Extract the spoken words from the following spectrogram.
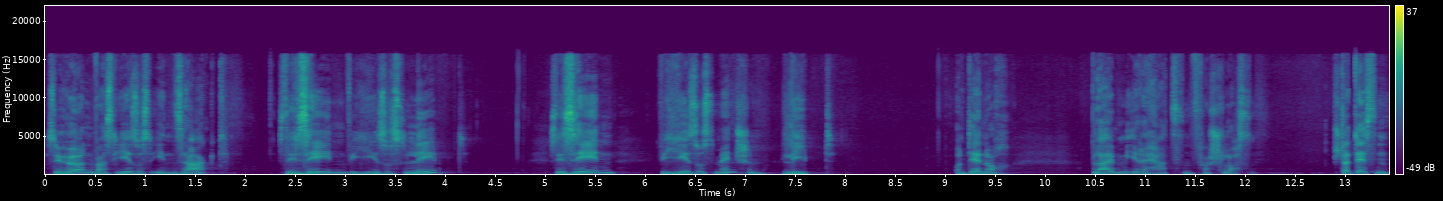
Sie hören, was Jesus ihnen sagt. Sie sehen, wie Jesus lebt. Sie sehen, wie Jesus Menschen liebt. Und dennoch bleiben ihre Herzen verschlossen. Stattdessen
